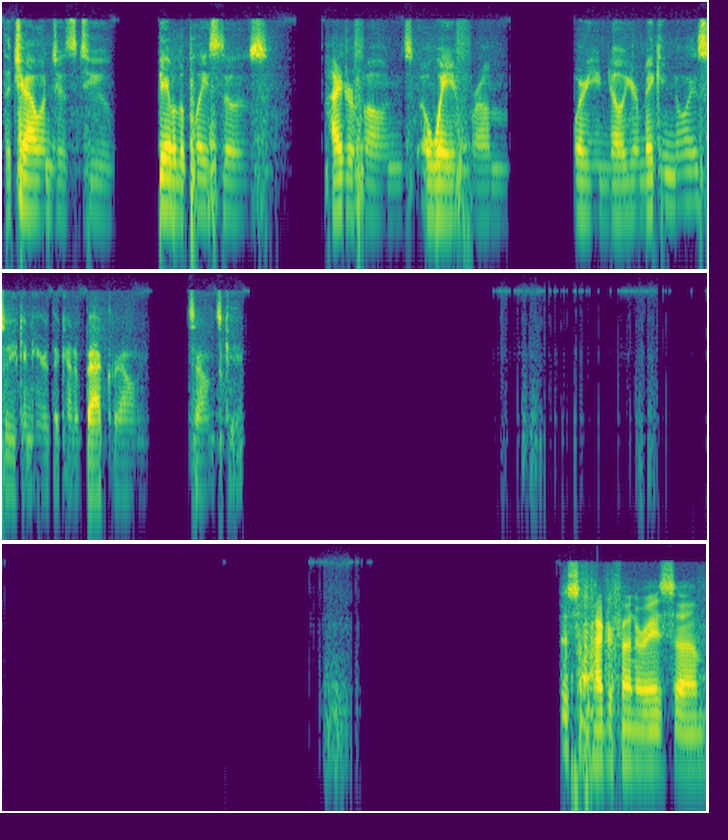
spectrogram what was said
the challenge is to be able to place those hydrophones away from where you know you're making noise so you can hear the kind of background soundscape. There's some hydrophone arrays um,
